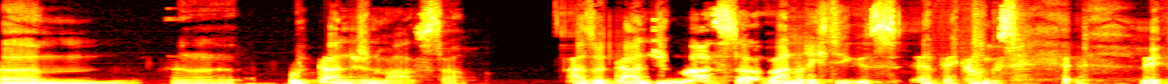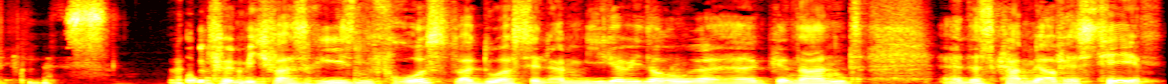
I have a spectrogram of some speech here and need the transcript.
ähm, äh, und Dungeon Master. Also Dungeon Master war ein richtiges Erweckungserlebnis. Und für mich war es Riesenfrust, weil du hast den Amiga wiederum äh, genannt. Äh, das kam ja auf ST.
